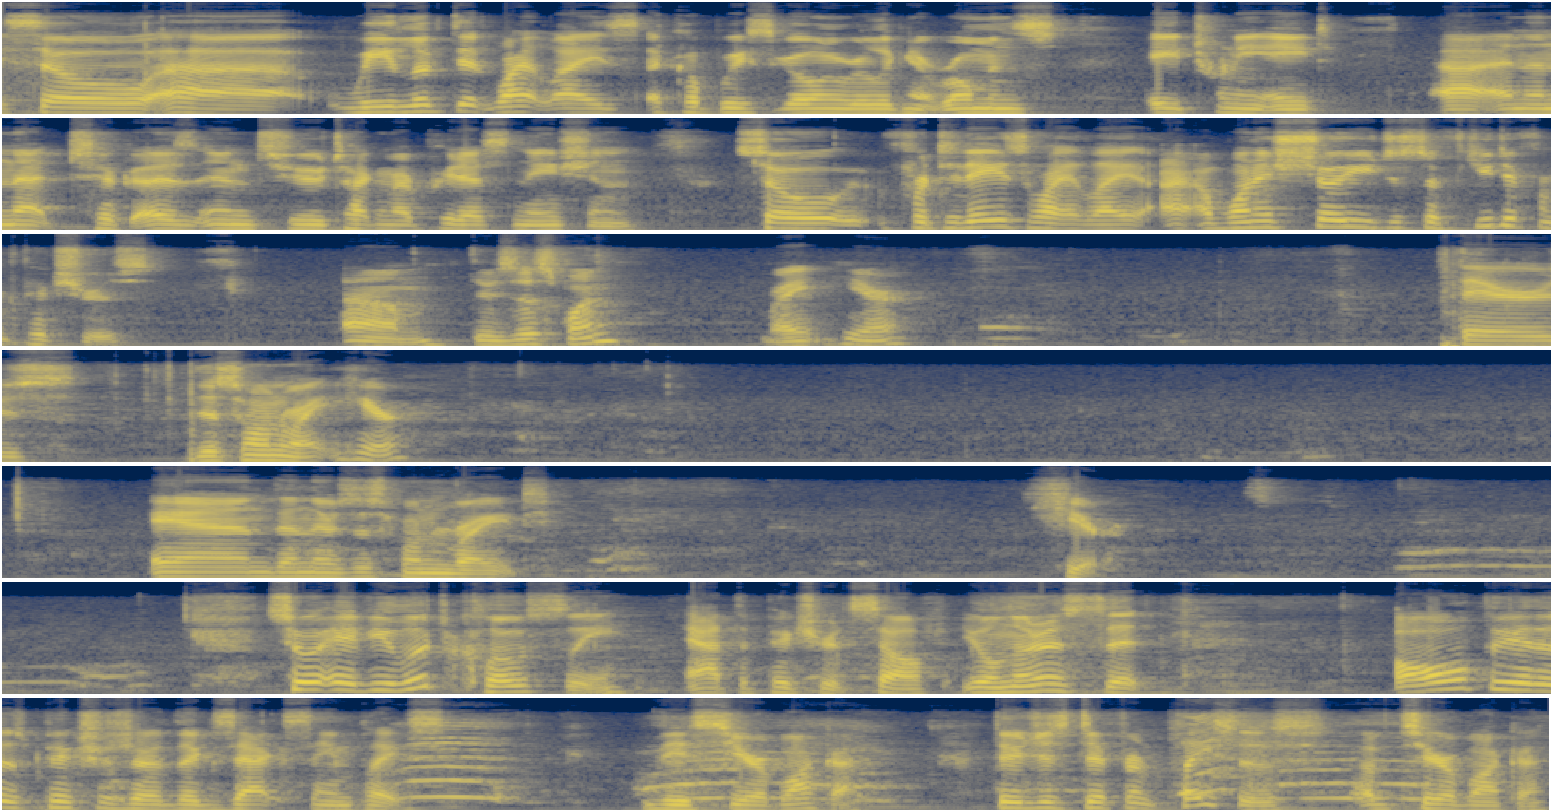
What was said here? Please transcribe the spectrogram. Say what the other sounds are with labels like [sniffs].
So uh, we looked at white lies a couple weeks ago, and we were looking at Romans 8:28, uh, and then that took us into talking about predestination. So for today's white light, I, I want to show you just a few different pictures. Um, there's this one right here. There's this one right here. And then there's this one right here. So if you look closely at the picture itself, you'll notice that all three of those pictures are the exact same place, the Sierra Blanca. They're just different places of Sierra Blanca.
